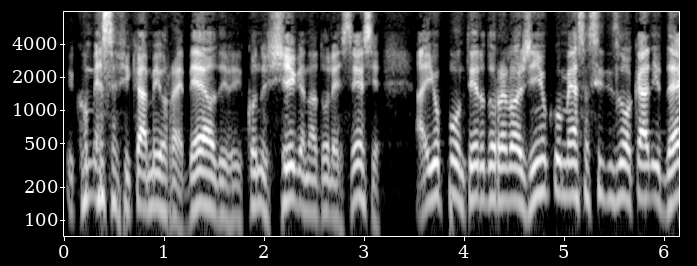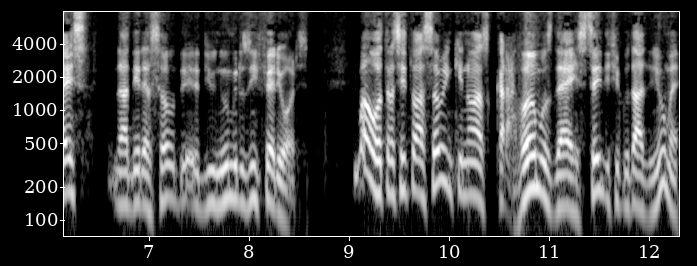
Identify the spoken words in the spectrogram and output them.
e começa a ficar meio rebelde, e quando chega na adolescência, aí o ponteiro do reloginho começa a se deslocar de 10 na direção de, de números inferiores. Uma outra situação em que nós cravamos 10 sem dificuldade nenhuma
